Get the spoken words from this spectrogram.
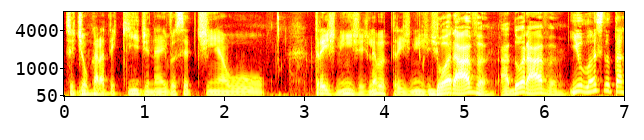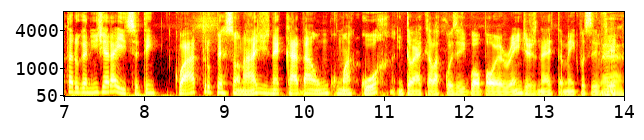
você tinha o uhum. Karate Kid, né? E você tinha o. Três Ninjas, lembra Três Ninjas? Adorava, adorava. E o lance do Tartaruga Ninja era isso: você tem quatro personagens, né? Cada um com uma cor. Então é aquela coisa igual Power Rangers, né? Também que você vê é.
